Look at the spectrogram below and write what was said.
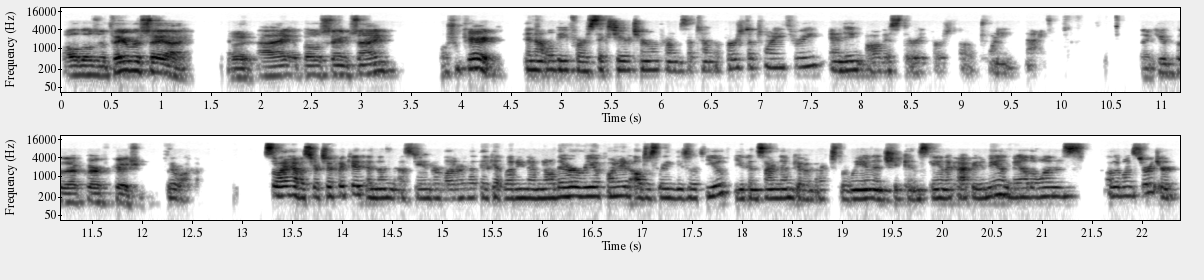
all those in favor say aye. Aye. Aye, opposed, same sign. Motion carried. And that will be for a six-year term from September first of twenty-three, ending August thirty-first of twenty-nine. Thank you for that clarification. You're welcome. So I have a certificate and then a standard letter that they get letting them know they were reappointed. I'll just leave these with you. You can sign them, give them back to Luann, and she can scan a copy to me and mail the ones, other ones to Richard.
